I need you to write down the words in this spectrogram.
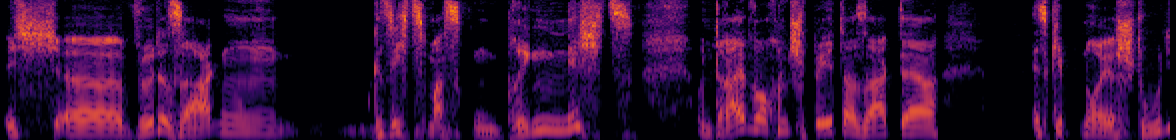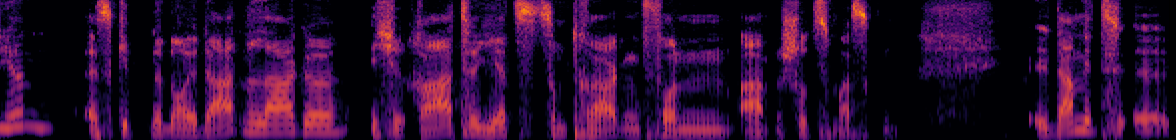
ich äh, würde sagen, Gesichtsmasken bringen nichts. Und drei Wochen später sagt er, es gibt neue Studien, es gibt eine neue Datenlage, ich rate jetzt zum Tragen von Atemschutzmasken damit äh,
